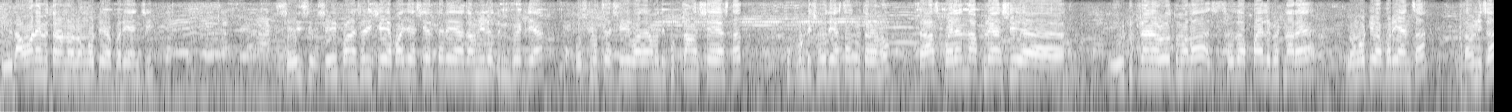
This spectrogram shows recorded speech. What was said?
ही नावं आहे मित्रांनो लंगोटी व्यापारी यांची. शेळी शेळी पाहण्यासाठी शेळी पाहिजे असेल तर या दावणीला तुम्ही भेट द्या. उस्माच्या शेळी बाजारामध्ये खूप चांगल्या शेळी असतात. खूप मोठे सौदे असतात मित्रांनो. तर आज पहिल्यांदा आपल्या अशी यूट्यूब चॅनलवर तुम्हाला सौदा पाहायला भेटणार आहे लंगोटी व्यापारी यांचा दावणीचा.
